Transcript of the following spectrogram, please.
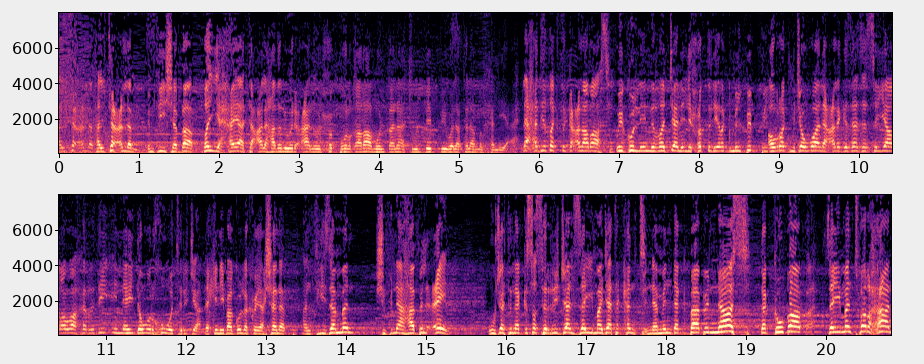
هل تعلم هل تعلم إن في شباب ضيع حياته على هذا الورعان والحب والغرام والبنات وال BB والأفلام الخليعة؟ لا أحد يطقطق على راسي ويقول لي إن الرجال اللي يحط لي رقم ال BB أو رقم جواله على قزاز السيارة وآخر دي إنه يدور خوه رجال. لكني بقول لك يا شنب أنت في زمن شفناها بالعين. وجتنا قصص الرجال زي ما جاتك أنت. إن من دق باب الناس دقوا بابه زي ما أنت فرحان.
